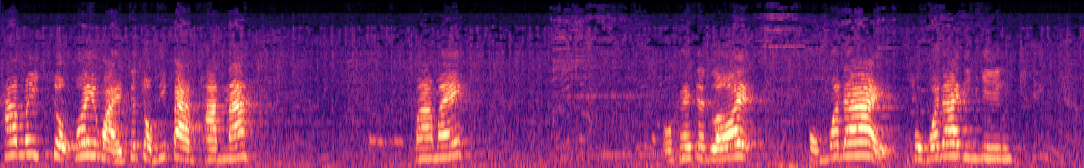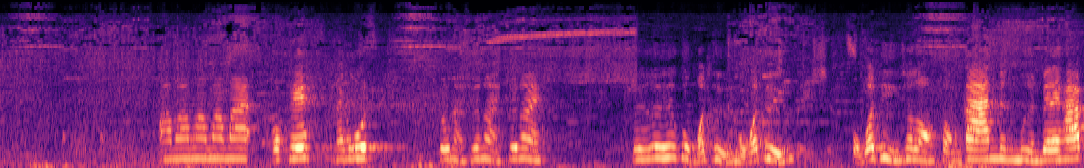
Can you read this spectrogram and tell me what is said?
ถ้าไม่จบไม่ไหวจะจบที่แปดพันนะ มาไหมโอเคเจ็ดร้อยผมว่าได้ ผมว่าได้จริงๆ มามามามามาโอเคนายพุทธช่วยหน่อยช่วยหน่อยช่วยหน่อยเฮ้ยเฮ้ยผมว่าถึงผมว่าถึง ผมว่าถึงฉลองสงการหนึ่งหมื่นไปเลยครับ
